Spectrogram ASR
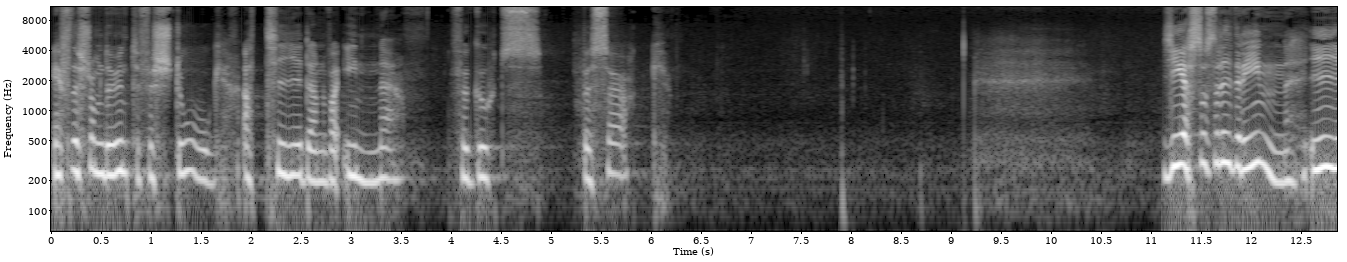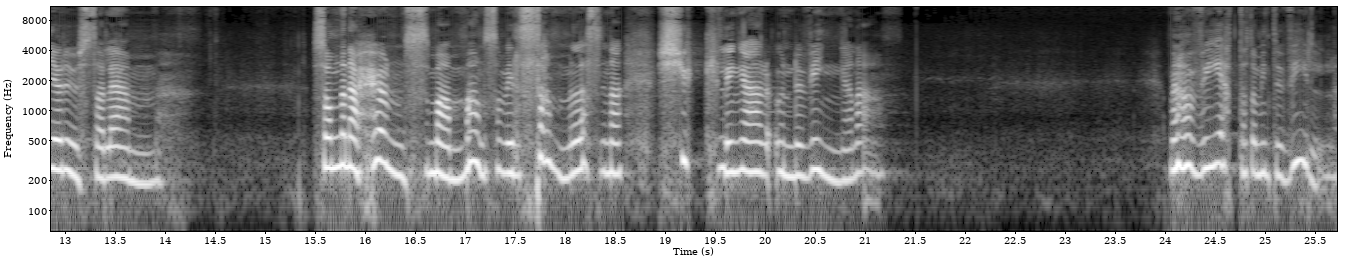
eftersom du inte förstod att tiden var inne för Guds besök. Jesus rider in i Jerusalem som den här hönsmamman som vill samla sina kycklingar under vingarna. Men han vet att de inte vill.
